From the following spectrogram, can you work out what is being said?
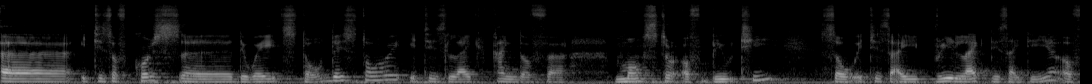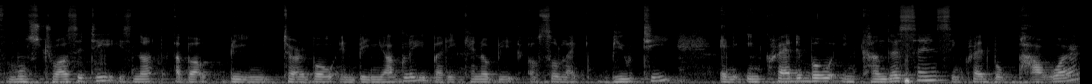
Uh, it is of course uh, the way it's told this story. It is like kind of a monster of beauty. So it is i really like this idea of monstrosity is not about being terrible and being ugly but it cannot be also like beauty and incredible incandescence, incredible power.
